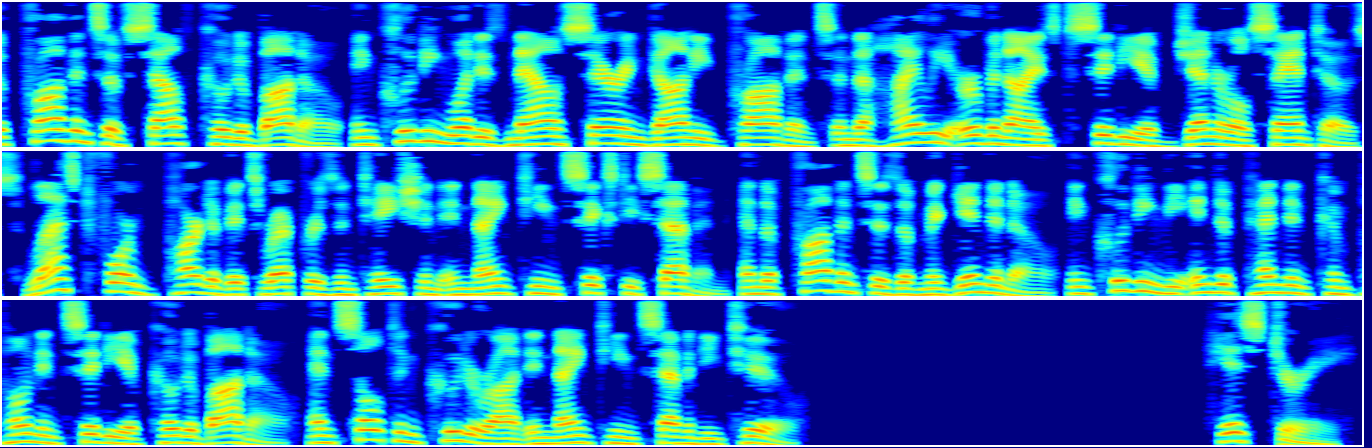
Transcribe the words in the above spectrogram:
The province of South Cotabato, including what is now Sarangani Province and the highly urbanized city of General Santos, last formed part of its representation in 1967, and the provinces of Maguindanao, including the independent component city of Cotabato, and Sultan Kudarat in 1972. History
